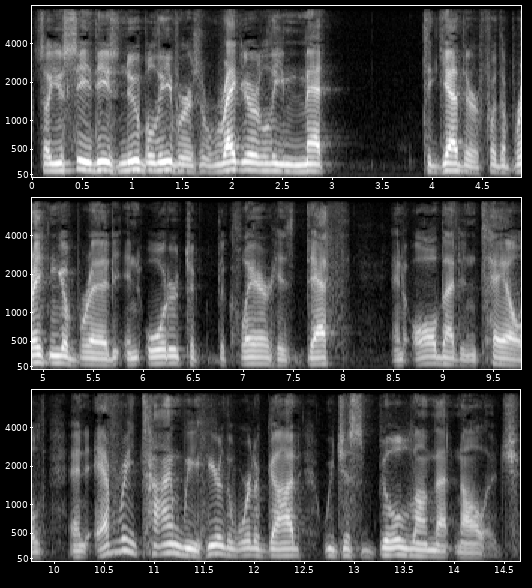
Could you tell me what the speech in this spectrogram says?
So you see, these new believers regularly met together for the breaking of bread in order to declare his death and all that entailed. And every time we hear the word of God, we just build on that knowledge,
